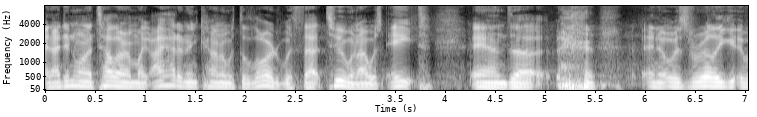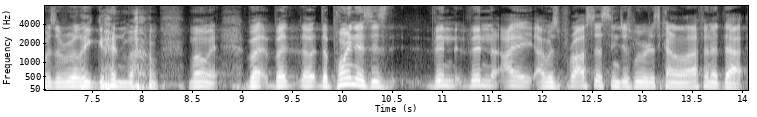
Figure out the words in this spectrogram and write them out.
and I didn't want to tell her. I'm like, I had an encounter with the Lord with that too when I was eight, and uh, and it was really it was a really good mo- moment. But but the, the point is is then then I, I was processing just we were just kind of laughing at that,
